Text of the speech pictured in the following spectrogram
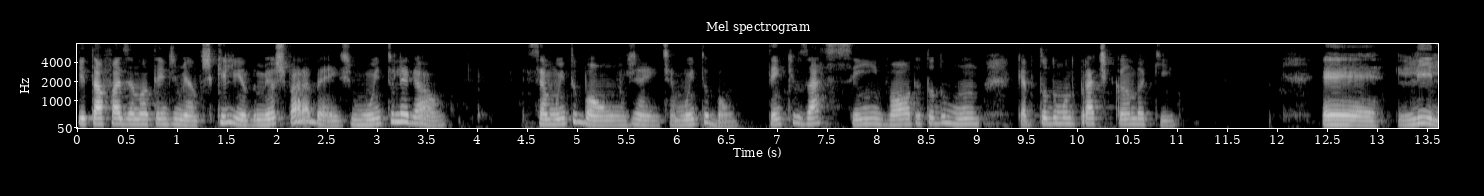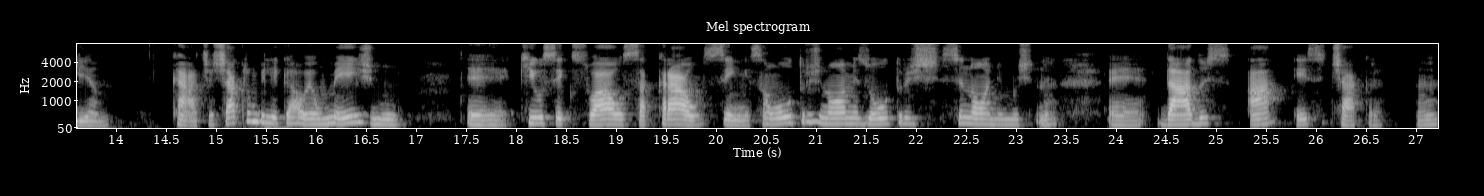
e tá fazendo atendimentos. Que lindo, meus parabéns, muito legal. Isso é muito bom, gente, é muito bom. Tem que usar sim, volta todo mundo. Quero todo mundo praticando aqui. É, Lilian, Kátia, chakra umbilical é o mesmo é, que o sexual, sacral, sim, são outros nomes, outros sinônimos, né? É, dados a esse chakra, né?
